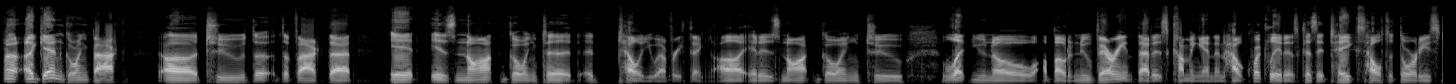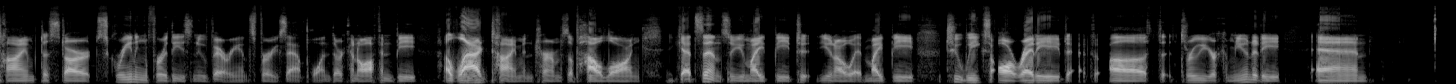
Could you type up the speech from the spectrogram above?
uh, again, going back uh, to the the fact that it is not going to uh, tell you everything. Uh, it is not going to let you know about a new variant that is coming in and how quickly it is, because it takes health authorities time to start screening for these new variants, for example, and there can often be a lag time in terms of how long it gets in. So you might be, to, you know, it might be two weeks already uh, th- through your community, and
